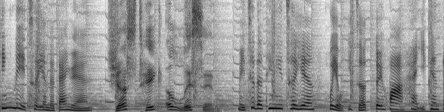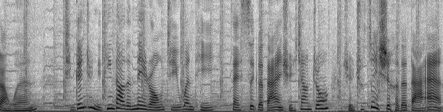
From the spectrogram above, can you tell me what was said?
听力测验的单元。 Just take a listen. 每次的听力测验会有一则对话和一篇短文， 请根据你听到的内容及问题，在四个答案选项中选出最适合的答案。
